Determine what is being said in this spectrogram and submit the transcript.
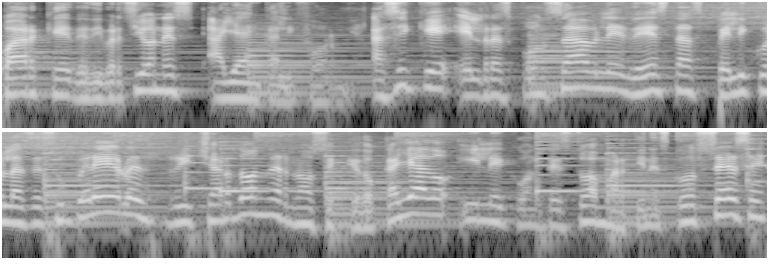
parque de diversiones allá en California. Así que el responsable de estas películas de superhéroes, Richard Donner, no se quedó callado y le contestó a Martin Scorsese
